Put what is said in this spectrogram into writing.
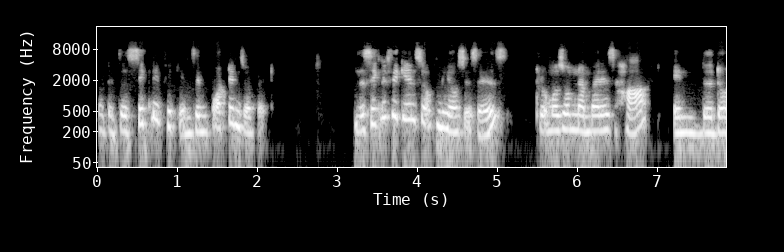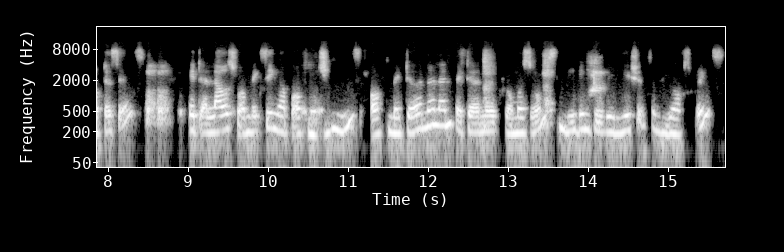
What is the significance, importance of it? The significance of meiosis is chromosome number is halved in the daughter cells. It allows for mixing up of genes of maternal and paternal chromosomes, leading to variations in the offsprings.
